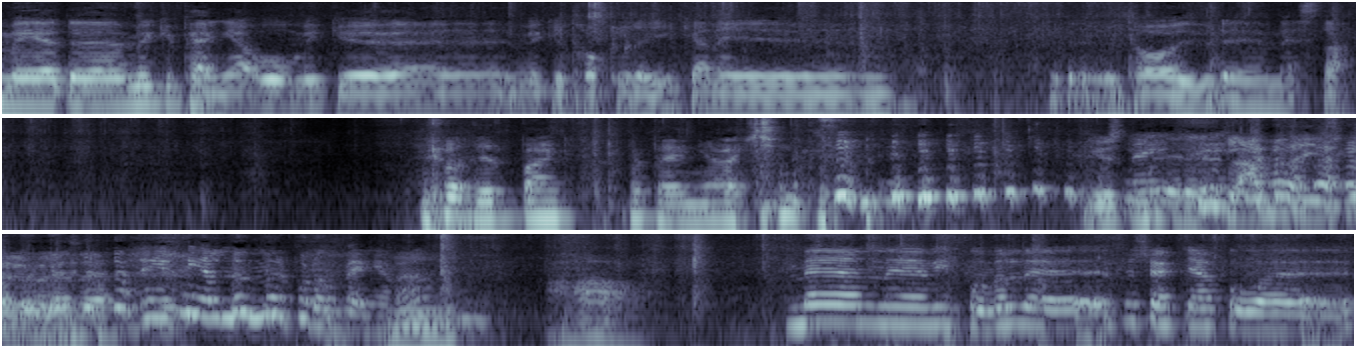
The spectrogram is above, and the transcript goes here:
Med eh, mycket pengar och mycket, eh, mycket trockleri kan ni eh, ta ur det mesta. Ja, det är ett bank med pengar räcker inte. Just nu är det klammeri skulle jag vilja säga. Det är fel nummer på de pengarna. Ah. Men eh, vi får väl eh, försöka få eh,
